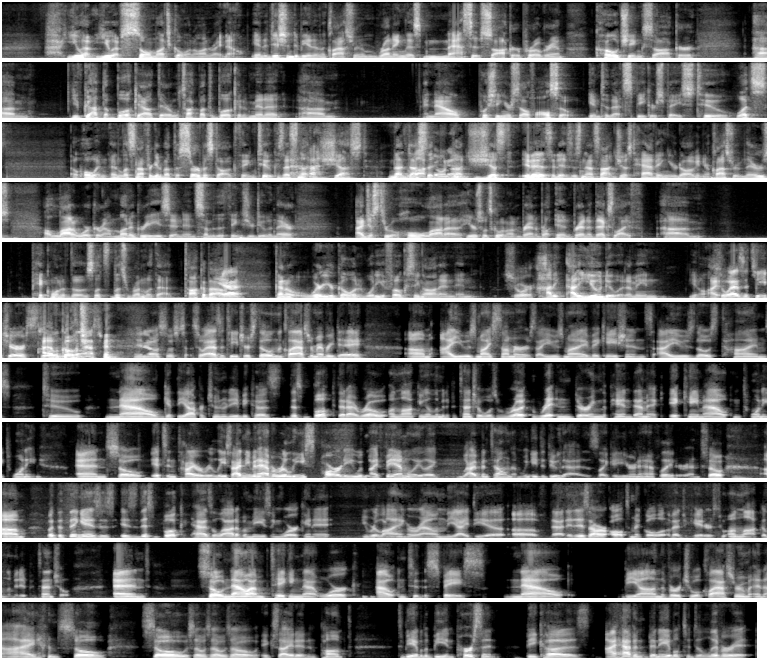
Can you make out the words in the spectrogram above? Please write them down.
you have you have so much going on right now. In addition to being in the classroom, running this massive soccer program, coaching soccer, um, you've got the book out there. We'll talk about the book in a minute, um, and now pushing yourself also into that speaker space too. What's oh, and, and let's not forget about the service dog thing too, because that's not just not, not, not just it is it is it's not, it's not just having your dog in your classroom. There's a lot of work around Mutt-i-grees and, and some of the things you're doing there. I just threw a whole lot of here's what's going on in Brandon in Brandon Beck's life. Um, pick one of those. Let's let's run with that. Talk about yeah. kind of where you're going. What are you focusing on? And and sure, how do how do you do it? I mean, you know, I so as a teacher still in the classroom, you know, so so as a teacher still in the classroom every day. Um, I use my summers, I use my vacations, I use those times to now get the opportunity because this book that I wrote, Unlocking Unlimited Potential, was written during the pandemic. It came out in 2020. And so its entire release, I didn't even have a release party with my family. Like I've been telling them, we need to do that. It's like a year and a half later. And so, um, but the thing is, is, is this book has a lot of amazing work in it. You relying around the idea of that it is our ultimate goal of educators to unlock unlimited potential. And so now I'm taking that work out into the space now beyond the virtual classroom. And I am so, so, so, so, so excited and pumped to be able to be in person because I haven't been able to deliver it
